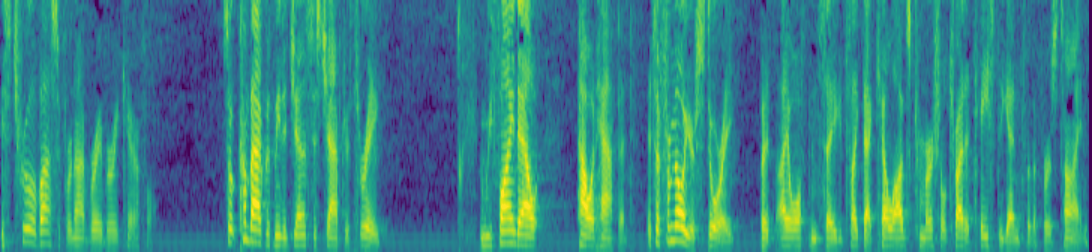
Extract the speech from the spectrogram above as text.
is true of us if we're not very, very careful. So come back with me to Genesis chapter 3, and we find out how it happened. It's a familiar story but I often say it's like that Kellogg's commercial try to taste again for the first time,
